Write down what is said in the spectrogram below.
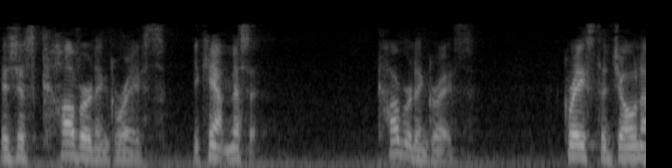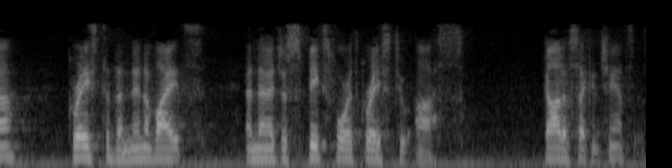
is just covered in grace. You can't miss it. Covered in grace. Grace to Jonah, grace to the Ninevites, and then it just speaks forth grace to us. God of second chances.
